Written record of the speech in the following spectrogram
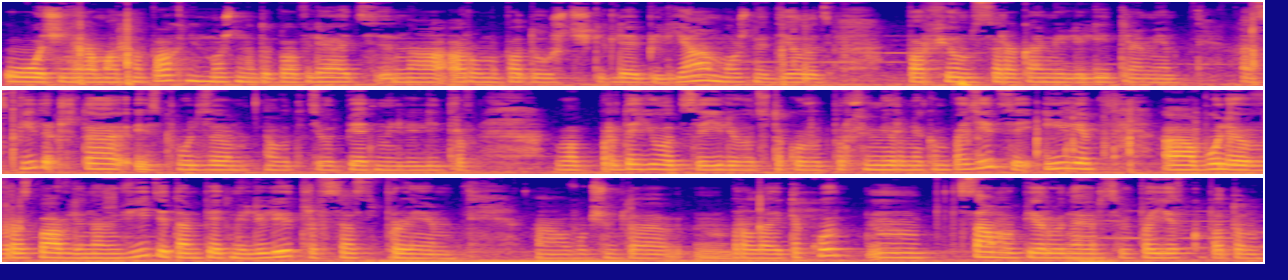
Очень ароматно пахнет. Можно добавлять на аромаподушечки для белья. Можно делать парфюм с 40 миллилитрами спидершта, используя вот эти вот 5 миллилитров, продается или вот в такой вот парфюмированной композиции, или а, более в разбавленном виде, там 5 миллилитров со спреем. А, в общем-то, брала и такой в самую первую, наверное, свою поездку, потом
